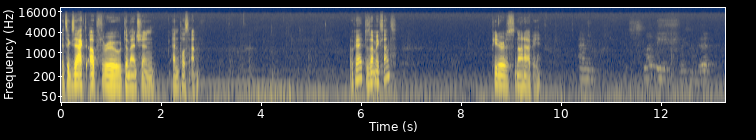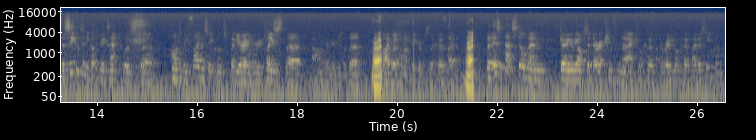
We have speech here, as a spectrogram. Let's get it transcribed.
It's exact up through dimension n plus m. Okay, does that make sense? Peter's not happy. Um, slightly reason the, the sequence that you got to be exact was the homotopy fiber sequence, but you were able to replace the homotopy groups of the Right, fiber with homotopy groups of the cofiber. right. But isn't that still then going in the opposite direction from the actual co original cofiber sequence?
